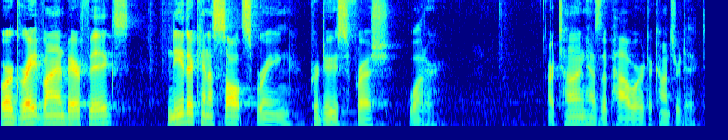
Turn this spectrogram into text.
or a grapevine bear figs? Neither can a salt spring produce fresh water. Our tongue has the power to contradict.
